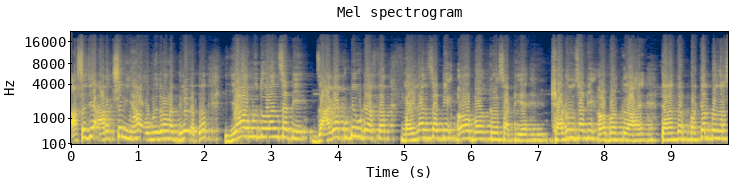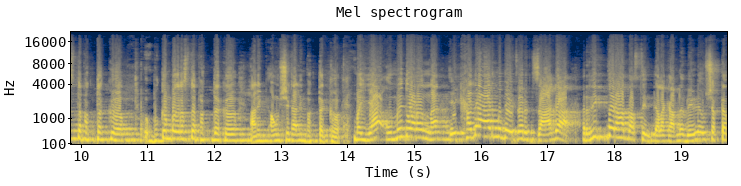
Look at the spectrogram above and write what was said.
असं जे आरक्षण ह्या उमेदवारांना दिलं जातं या उमेदवारांसाठी जागा कुठे कुठे असतात? महिलांसाठी अ ब क साठी आहे. खेळाडूंसाठी अ ब क आहे. त्यानंतर प्रकल्पग्रस्त फक्त क भूकंपग्रस्त फक्त क आणि अंशकालीन फक्त क. मग या उमेद उमेदवारांना एखाद्या आडमध्ये जर जागा रिक्त राहत असतील त्याला कारण वेगळे होऊ शकतात.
